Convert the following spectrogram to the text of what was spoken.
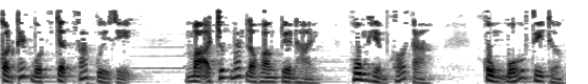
còn cách một trận pháp quỷ dị, mà ở trước mắt là Hoàng Tuyền Hải, hung hiểm khó tả, khủng bố phi thường.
